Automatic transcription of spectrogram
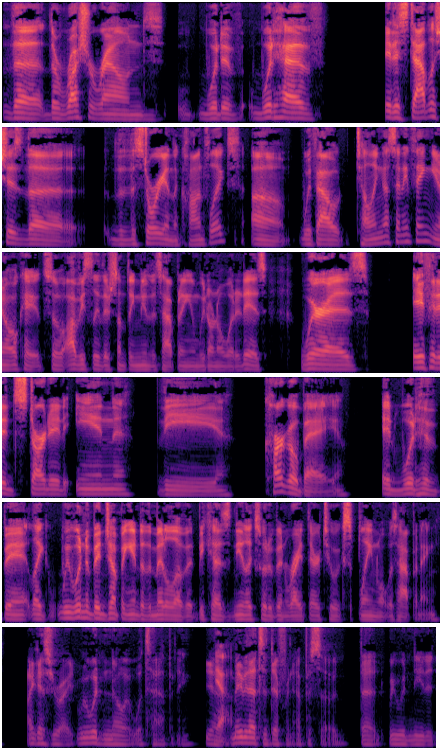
the the rush around would have would have it establishes the the, the story and the conflict um, without telling us anything. You know, okay, so obviously there's something new that's happening and we don't know what it is. Whereas if it had started in the cargo bay, it would have been like we wouldn't have been jumping into the middle of it because Neelix would have been right there to explain what was happening. I guess you're right. We wouldn't know what's happening. Yeah, yeah. maybe that's a different episode that we would need it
